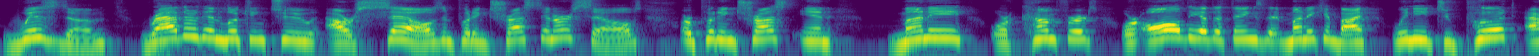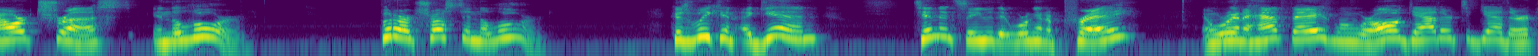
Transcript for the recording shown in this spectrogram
wisdom, rather than looking to ourselves and putting trust in ourselves or putting trust in money or comfort or all the other things that money can buy, we need to put our trust in the Lord. Put our trust in the Lord. Because we can, again, tendency that we're going to pray and we're going to have faith when we're all gathered together,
